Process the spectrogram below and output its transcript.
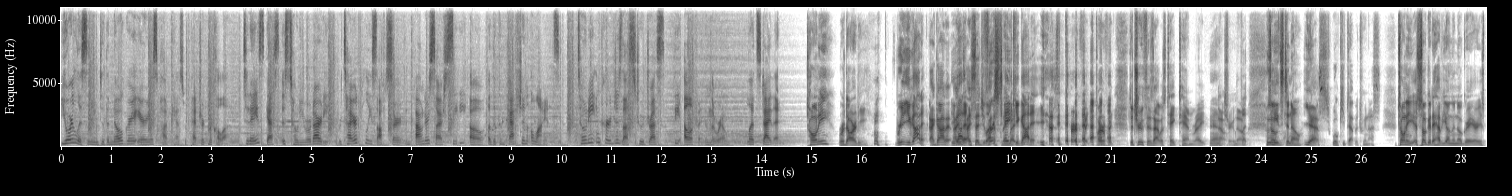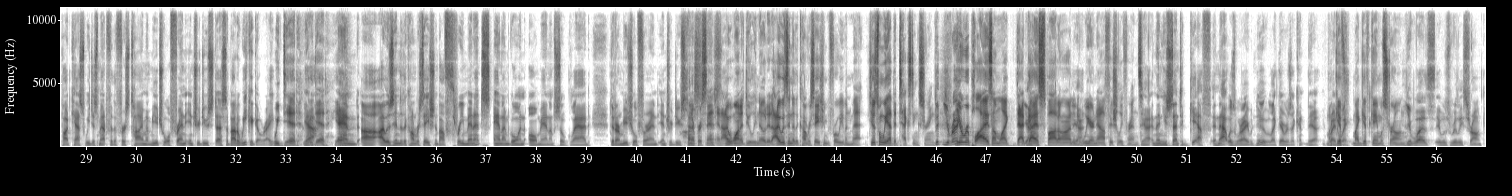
You're listening to the No Gray Areas podcast with Patrick McCullough. Today's guest is Tony Rodardi, retired police officer and founder slash CEO of the Compassion Alliance. Tony encourages us to address the elephant in the room. Let's dive in. Tony Rodardi. You got it. I got it. You got I, it. I said you First last take, right. you got it. Yes, perfect, perfect. The truth is that was take ten, right? Yeah, no, true. no. But who So- needs to know? Yes, we'll keep that between us. Tony, it's so good to have you on the No Gray Areas podcast. We just met for the first time. A mutual friend introduced us about a week ago, right? We did. yeah, We did. Yeah. And uh, I was into the conversation about three minutes, and I'm going, "Oh man, I'm so glad that our mutual friend introduced Hundred us." percent. And I want it duly noted. I was into the conversation before we even met. Just when we had the texting string. You're right. Your replies, I'm like, that Yeah. guy is spot on, Yeah. and we are now officially friends. Yeah, and then you sent a GIF, and that was where I knew like there was a con- yeah, My right gift, away. my gift game was strong. It was. It was really strong.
